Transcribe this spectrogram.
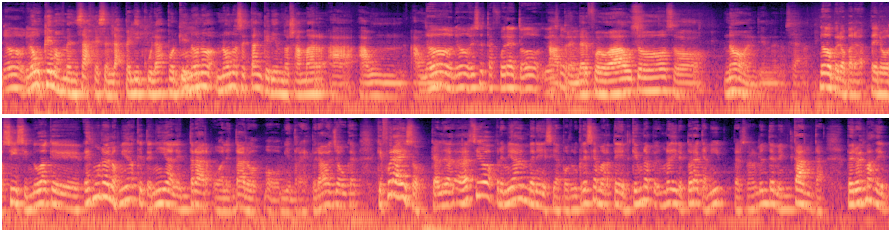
No, no no. busquemos mensajes en las películas porque Mm. no, no, no nos están queriendo llamar a, a un... A, un- No, no, eso está fuera de todo. a eso- prender fuego a autos o... No, ¿entienden? O sea... No, pero para, pero sí, sin duda que es uno de los miedos que tenía al entrar, o al entrar, o, o mientras esperaba el Joker, que fuera eso, que al haber sido premiada en Venecia por Lucrecia Martel, que es una, una directora que a mí personalmente me encanta, pero es más de,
